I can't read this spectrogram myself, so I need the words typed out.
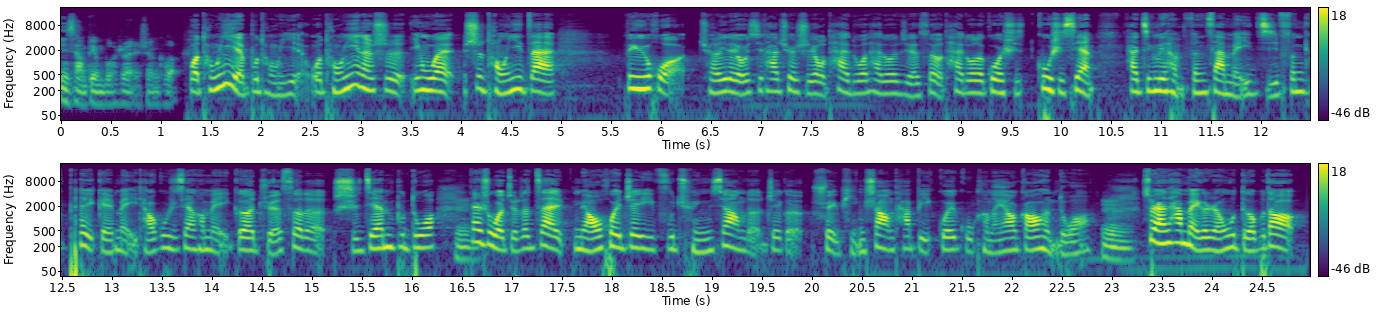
印象并不是很深刻。我同意也不同意。我同意呢，是因为是同意在。《冰与火》《权力的游戏》，它确实有太多太多的角色，有太多的故事故事线，它精力很分散，每一集分配给每一条故事线和每一个角色的时间不多。但是我觉得在描绘这一幅群像的这个水平上，它比《硅谷》可能要高很多。嗯，虽然它每个人物得不到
